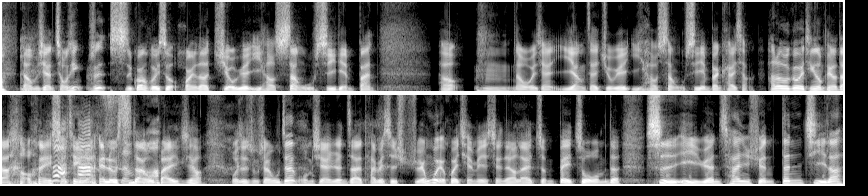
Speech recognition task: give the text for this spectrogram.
但我们现在重新时光回溯，还原到九月一号上午十一点半。好，嗯，那我现在一样在九月一号上午十点半开场。Hello，各位听众朋友，大家好，欢迎收听 《人爱路四段五百零七号》，我是主持人吴真。我们现在人在台北市选委会前面，现在要来准备做我们的市议员参选登记啦。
